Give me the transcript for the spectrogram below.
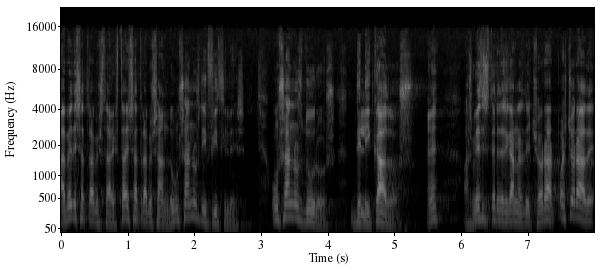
A veces atravesar, estades atravesando uns anos difíciles, uns anos duros, delicados, eh? As veces teredes ganas de chorar, pois chorade,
